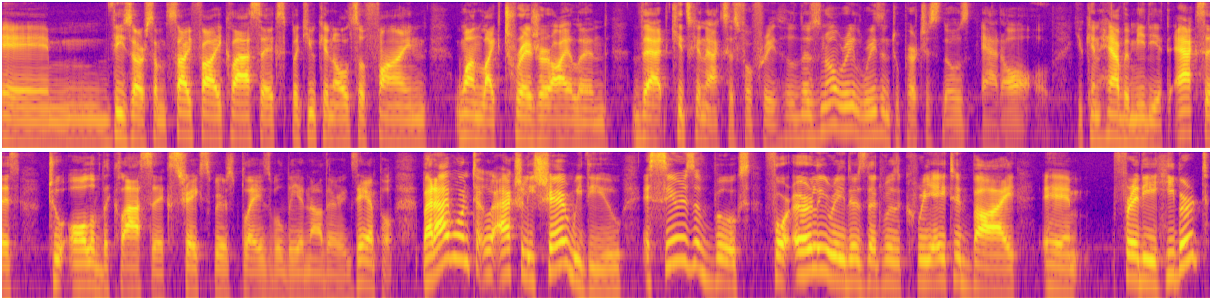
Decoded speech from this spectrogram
um, these are some sci fi classics, but you can also find one like Treasure Island that kids can access for free. So there's no real reason to purchase those at all. You can have immediate access to all of the classics. Shakespeare's plays will be another example. But I want to actually share with you a series of books for early readers that was created by um, Freddy Hiebert.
